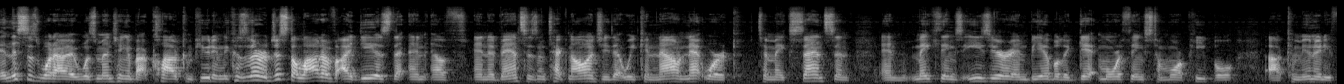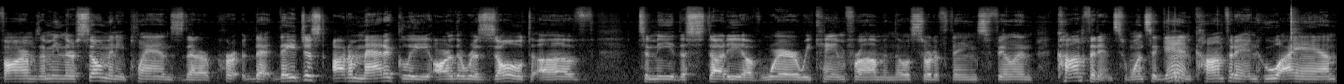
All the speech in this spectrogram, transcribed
and this is what I was mentioning about cloud computing because there are just a lot of ideas that and of and advances in technology that we can now network to make sense and and make things easier and be able to get more things to more people. Uh, community farms. I mean, there's so many plans that are per that they just automatically are the result of to me the study of where we came from and those sort of things feeling confidence once again confident in who I am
